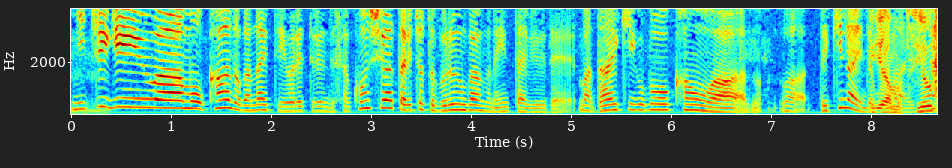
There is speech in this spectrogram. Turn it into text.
日銀はもうカードがないって言われてるんですが、今週あたり、ちょっとブルームバーグのインタビューで、まあ、大規模緩和はできないでもない。いや、もう強気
